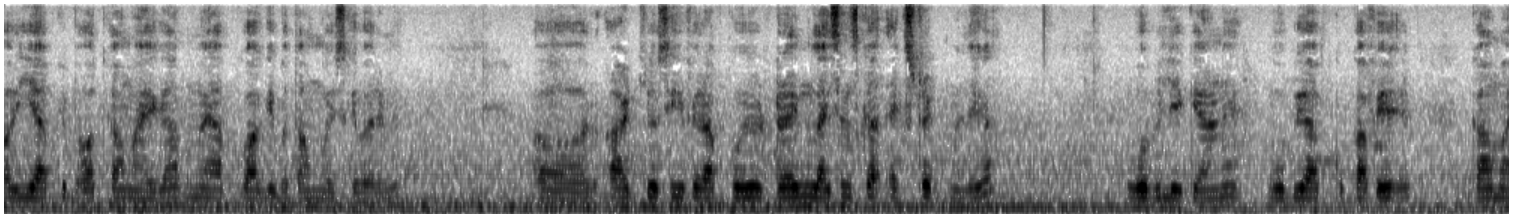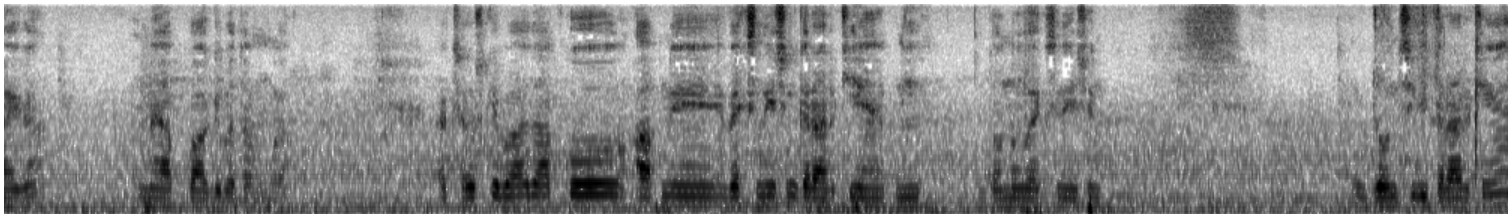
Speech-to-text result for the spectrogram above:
और ये आपके बहुत काम आएगा। मैं आपको आगे बताऊँगा इसके बारे में। और आर सी फिर आपको ड्राइविंग लाइसेंस का एक्सट्रैक्ट मिलेगा। वो भी लेके आने वो भी आपको काफ़ी काम आएगा। मैं आपको आगे बताऊँगा। अच्छा उसके बाद आपको आपने वैक्सीनेशन करा रखी है अपनी। दोनों वैक्सीनेशन जोन सी भी करा रखी हैं।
